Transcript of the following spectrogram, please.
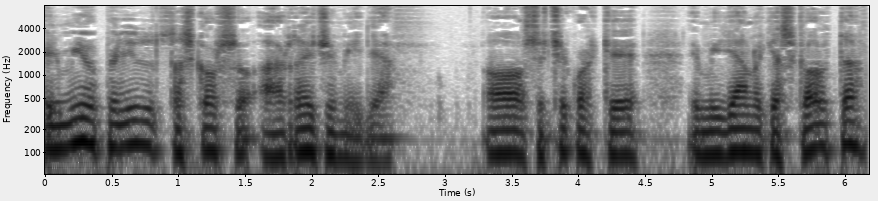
il mio periodo trascorso a Reggio Emilia. Oh, se c'è qualche emiliano che ascolta,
